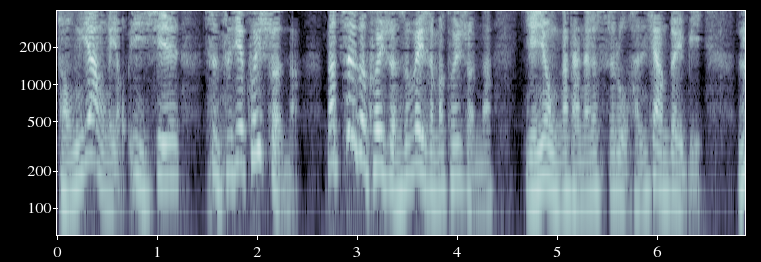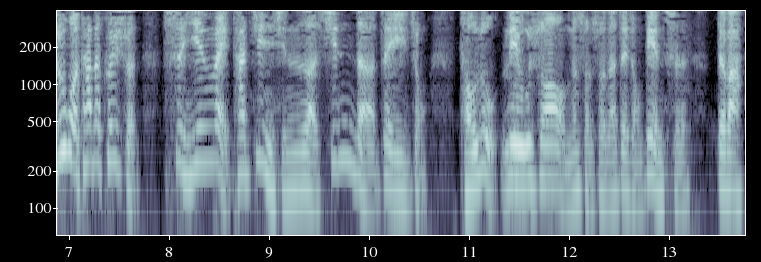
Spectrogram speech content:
同样有一些是直接亏损的。那这个亏损是为什么亏损呢？沿用刚才那个思路，横向对比，如果它的亏损是因为它进行了新的这一种投入，例如说我们所说的这种电池，对吧？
